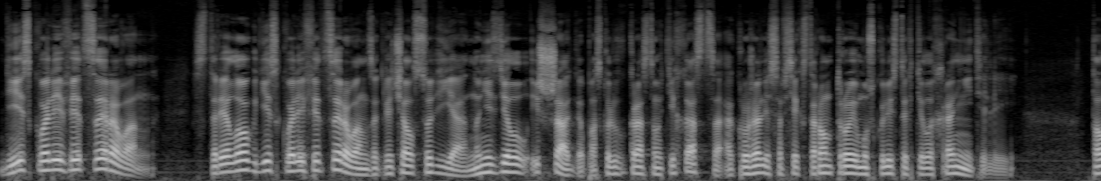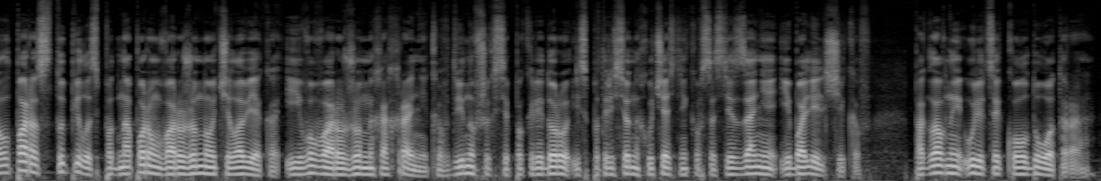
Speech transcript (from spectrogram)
Дисквалифицирован!» «Стрелок дисквалифицирован!» – закричал судья, но не сделал и шага, поскольку красного техасца окружали со всех сторон трое мускулистых телохранителей. Толпа расступилась под напором вооруженного человека и его вооруженных охранников, двинувшихся по коридору из потрясенных участников состязания и болельщиков по главной улице Колдуотера –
